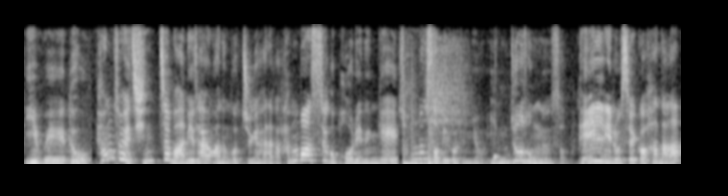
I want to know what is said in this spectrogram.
이 외에도 평소에 진짜 많이 사용하는 것 중에 하나가 한 번 쓰고 버리는 게 속눈썹이거든요. 인조 속눈썹. 데일리로 쓸 거 하나,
